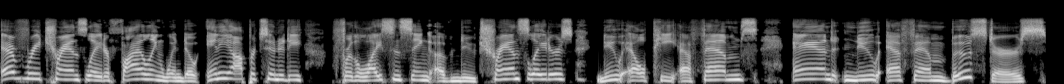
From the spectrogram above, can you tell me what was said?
every translator filing window, any opportunity for the licensing of new translators, new LPFMs, and new FM boosters,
